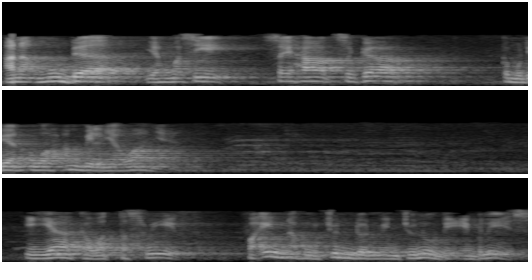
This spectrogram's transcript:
anak muda yang masih sehat, segar, kemudian Allah ambil nyawanya. Iya kawat taswif, fa innahu jundun min junudi iblis.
